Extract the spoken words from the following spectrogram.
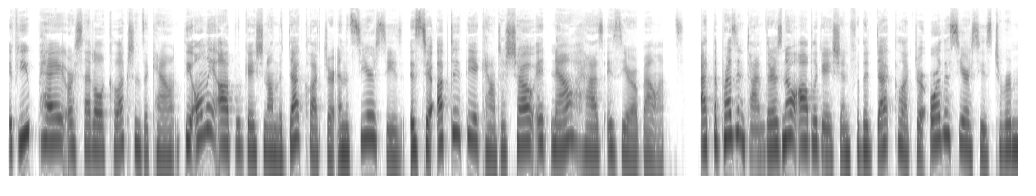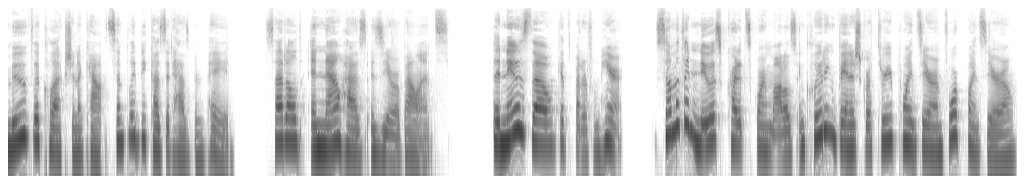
If you pay or settle a collections account, the only obligation on the debt collector and the CRCs is to update the account to show it now has a zero balance. At the present time, there is no obligation for the debt collector or the CRCs to remove the collection account simply because it has been paid, settled, and now has a zero balance. The news, though, gets better from here. Some of the newest credit scoring models, including VantageScore 3.0 and 4.0,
